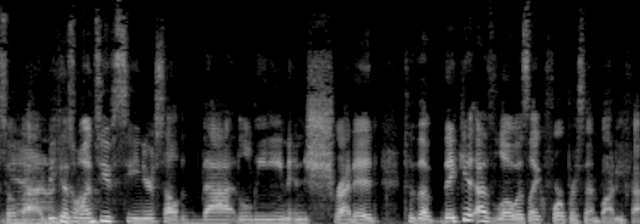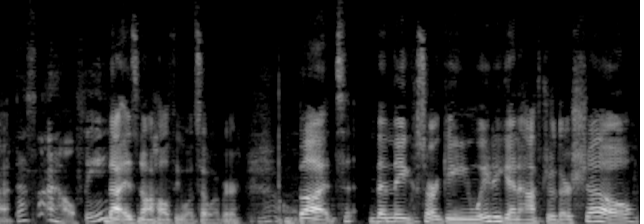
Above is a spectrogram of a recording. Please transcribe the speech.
so Yeah, bad because you once you've seen yourself that lean and shredded to the they get as low as like 4% body fat. That's not healthy. that is not healthy whatsoever. No. but then they start gaining weight again after their show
